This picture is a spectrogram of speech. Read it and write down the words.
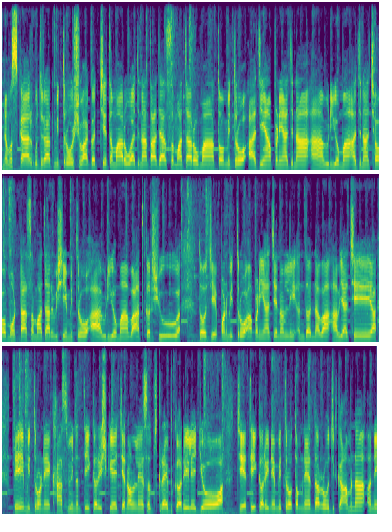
નમસ્કાર ગુજરાત મિત્રો, સ્વાગત છે તમારું આજના તાજા સમાચારોમાં. તો મિત્રો, આજે આપણે આજના આ વિડીયોમાં, આજના છ મોટા સમાચાર વિશે મિત્રો આ વિડીયોમાં વાત કરશું. તો જે પણ મિત્રો આપણી આ ચેનલની અંદર નવા આવ્યા છે, તે મિત્રોને ખાસ વિનંતી કરીશ કે ચેનલને સબસ્ક્રાઈબ કરી લેજો. જેથી કરીને મિત્રો તમને દરરોજ કામના અને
